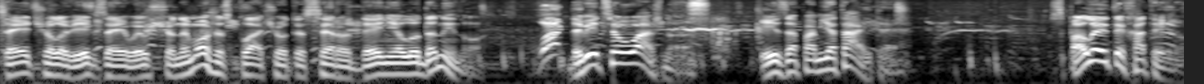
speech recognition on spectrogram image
Цей чоловік заявив, що не може сплачувати серу Деніелу данину. Дивіться уважно і запам'ятайте. Спалити хатину.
